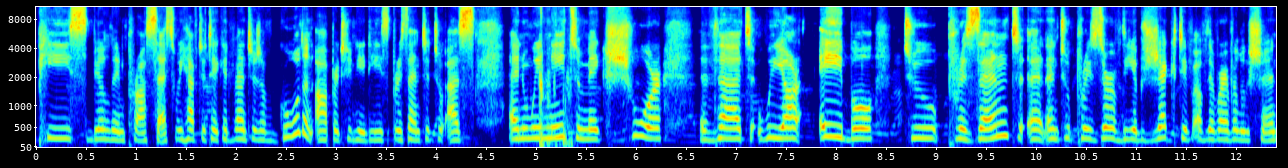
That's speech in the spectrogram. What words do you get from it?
peace building process. We have to take advantage of golden opportunities presented to us, and we need to make sure that we are able to present and, to preserve the objective of the revolution.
